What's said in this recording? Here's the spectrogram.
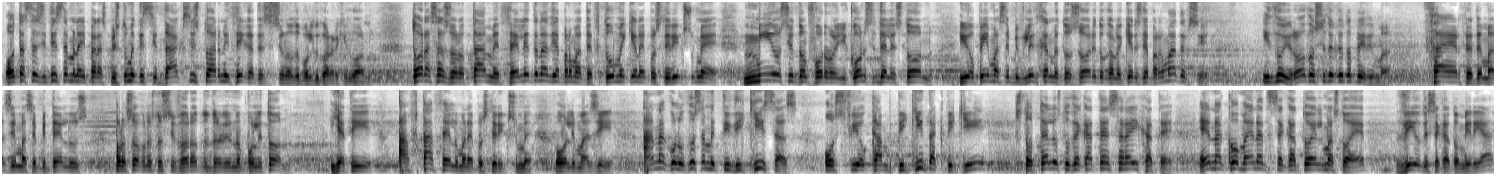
Όταν σας ζητήσαμε να υπερασπιστούμε τις συντάξεις, το αρνηθήκατε στη Σύνοδο Πολιτικών Αρχηγών. Τώρα σας ρωτάμε, θέλετε να διαπραγματευτούμε και να υποστηρίξουμε μείωση των φορολογικών συντελεστών, οι οποίοι μας επιβλήθηκαν με το ζόρι το καλοκαίρι στη διαπραγμάτευση; Ιδού η Ρόδος, είδο και το πείδημα. Θα έρθετε μαζί μας επιτέλους προς όφελος των συμφερόντων των Ελλήνων πολιτών. Γιατί αυτά θέλουμε να υποστηρίξουμε όλοι μαζί. Αν ακολουθούσαμε τη δική σας οσφιοκαμπτική τακτική, στο τέλος του 2014 είχατε 1,1% έλλειμμα στο ΕΠ, 2 δισεκατομμύρια,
